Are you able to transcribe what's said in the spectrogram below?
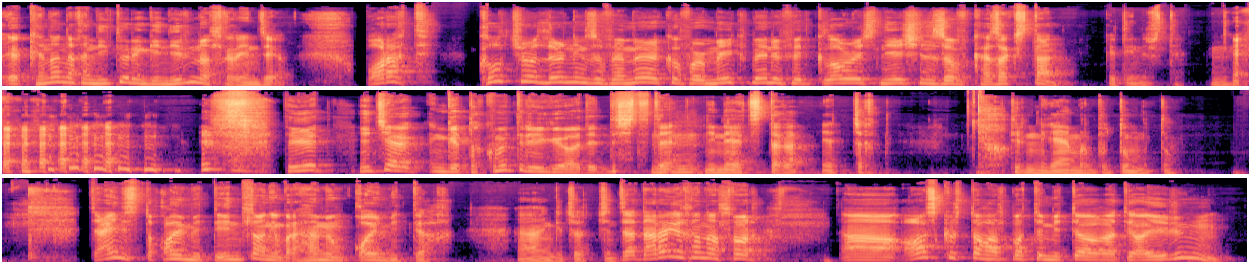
яг киноныхын нэгдүгээр ангийн нэр нь болохоор энэ заяа. Borat Cultural Learnings of America for Make Benefit Glorious Nations of Kazakhstan гэдэг нэртэй. Тэгээд эн чинь ингээд докюментари хийгээ яваад байдсан шүү дээ. Нэг найзтайгаа ядж хахад. Тэр нэг амар бүдүүн мүдүүн. За энэ өстө гоё мэд. Энэ 7 оны баг хамгийн гоё мэд байх. Аа ингэж бодож байна. За дараагийнх нь болохоор аа Оскартай холбоотой мэдээ байгаа. Тэгээ 90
